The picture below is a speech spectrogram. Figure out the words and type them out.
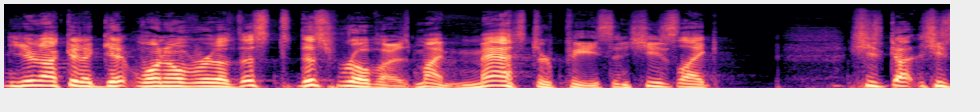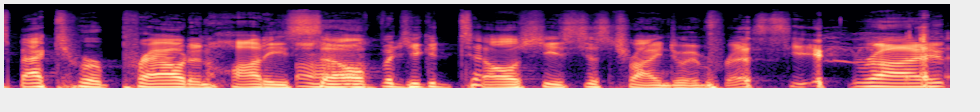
you're not gonna get one over this. This robot is my masterpiece." And she's like. She's got. She's back to her proud and haughty Uh-huh. self, but you can tell she's just trying to impress you right,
